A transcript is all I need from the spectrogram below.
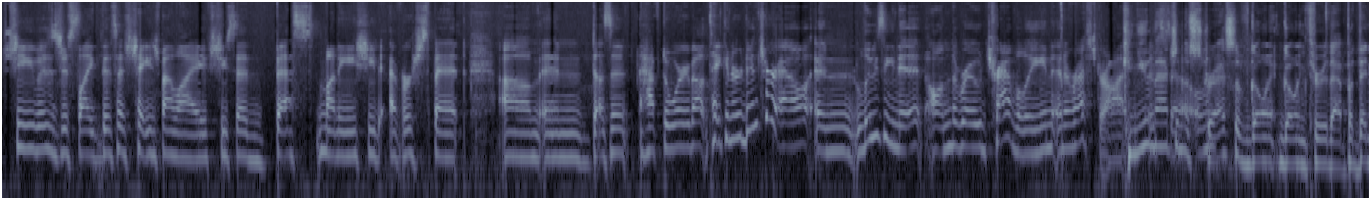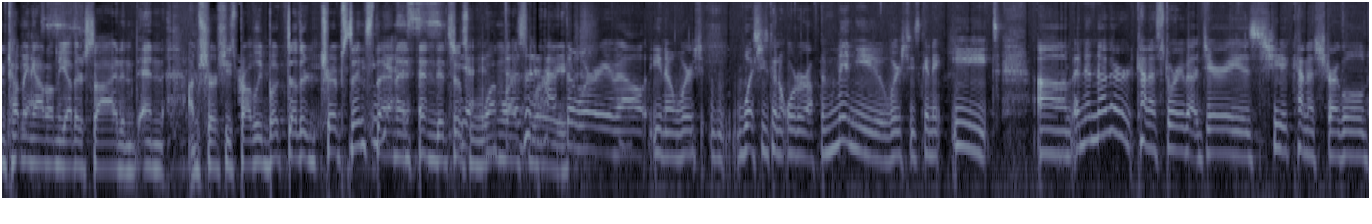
she was just like, "This has changed my life." She said, "Best money she'd ever spent, um, and doesn't have to worry about taking her denture out and losing it on the road traveling in a restaurant." Can you imagine so, the stress of going going through that, but then coming yes. out on the other side, and, and I'm sure she's probably booked other trips since then, yes. and, and, it's just yeah, one less worry. Doesn't have to worry about you know where she, what she's going to order off the menu, where she's going to eat. Um, and another kind of story about Jerry is she had kind of struggled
